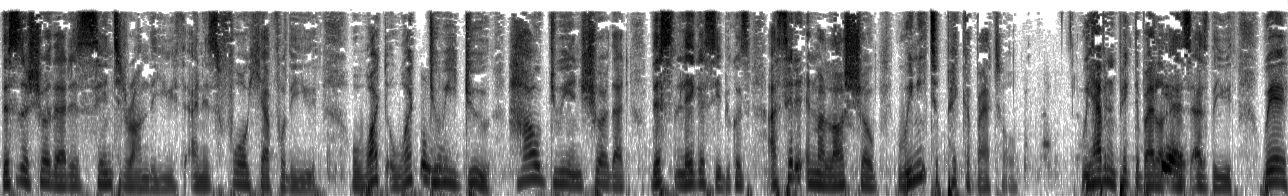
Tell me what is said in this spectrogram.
this is a show that is centered around the youth and is for here for the youth. What, what do we do? How do we ensure that this legacy, because I said it in my last show, we need to pick a battle. We haven't picked a battle Yes. as, as the youth. We're,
